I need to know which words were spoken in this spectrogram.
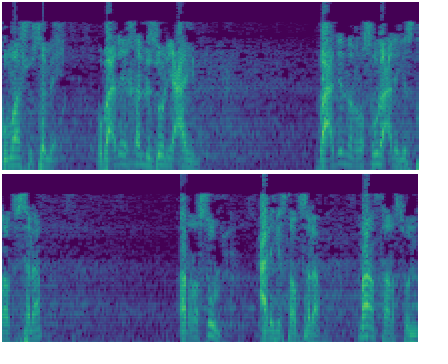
قماشه سمح وبعدين يخلي زول يعاين. بعدين الرسول عليه الصلاة والسلام الرسول عليه الصلاة والسلام ما انصى رسولنا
